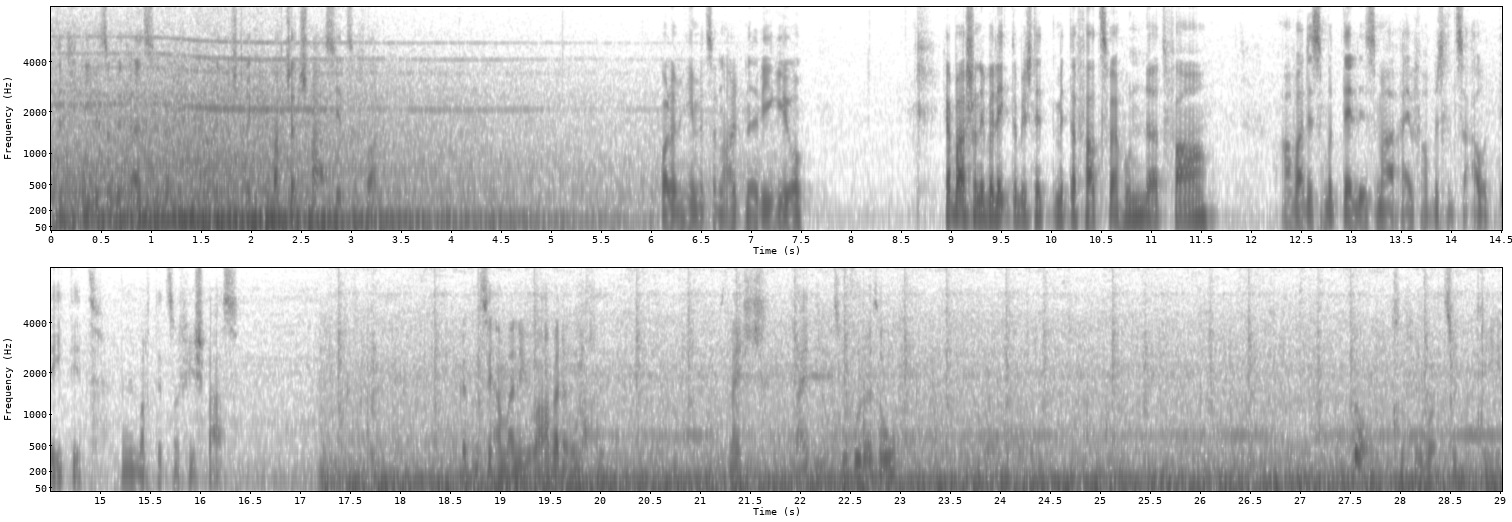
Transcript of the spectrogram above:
Also die Liebe zum Detail sind auf jeden Fall in der Strecke. Macht schon Spaß hier zu fahren. Vor allem hier mit so einem alten Regio. Ich habe auch schon überlegt, ob ich nicht mit der V200 fahre, aber das Modell ist mal einfach ein bisschen zu outdated. Macht nicht so viel Spaß könnten sie einmal eine Überarbeitung machen. Vielleicht 3D-Zug oder so. So, so viel mal zu dem.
